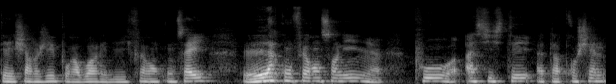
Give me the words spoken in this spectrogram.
télécharger pour avoir les différents conseils, la conférence en ligne pour assister à ta prochaine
